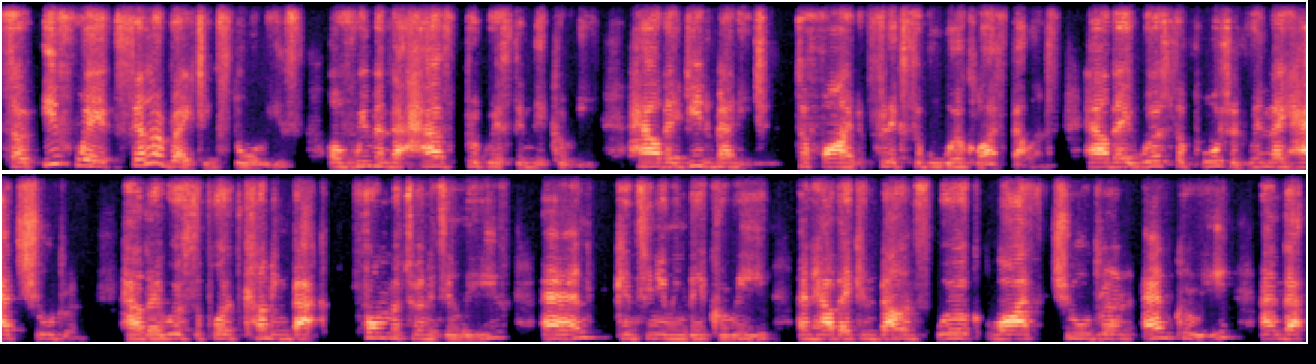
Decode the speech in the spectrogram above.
So if we're celebrating stories of women that have progressed in their career, how they did manage to find flexible work-life balance, how they were supported when they had children, how they were supported coming back from maternity leave and continuing their career, and how they can balance work, life, children, and career, and that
